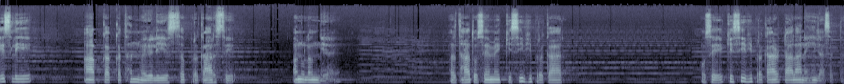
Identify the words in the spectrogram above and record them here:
इसलिए आपका कथन मेरे लिए सब प्रकार से अनुलंघ्य है। अर्थात उसे मैं किसी भी प्रकार उसे किसी भी प्रकार टाला नहीं जा सकता।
